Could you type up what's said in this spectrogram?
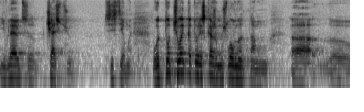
являются частью системы. Вот тот человек, который, скажем, условно, там, э, э,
